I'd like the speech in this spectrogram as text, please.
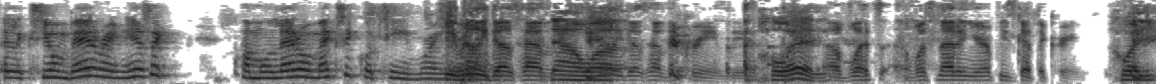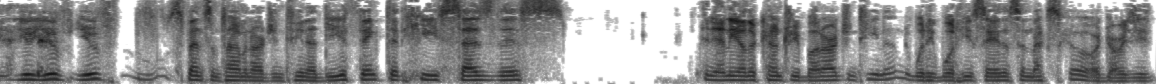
selección B right. now. He has like a Molero Mexico team right He now. really does have Now, he uh, really does have the cream, dude. Joel, Of what's of what's not in Europe, he's got the cream. Joel, you, you've, you've spent some time in Argentina. Do you think that he says this in any other country but Argentina? Would he, would he say this in Mexico or, or is he,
